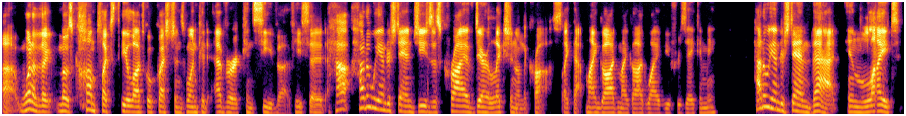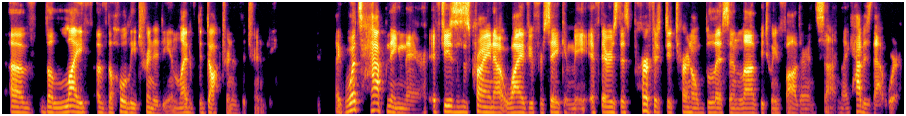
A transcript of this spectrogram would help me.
uh, one of the most complex theological questions one could ever conceive of. He said, how, how do we understand Jesus' cry of dereliction on the cross? Like that, my God, my God, why have you forsaken me? How do we understand that in light of the life of the Holy Trinity, in light of the doctrine of the Trinity? Like, what's happening there if Jesus is crying out, Why have you forsaken me? If there is this perfect eternal bliss and love between Father and Son, like, how does that work?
